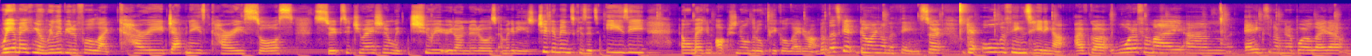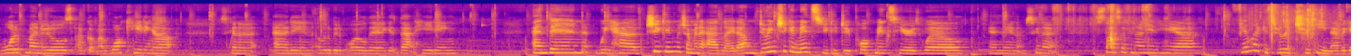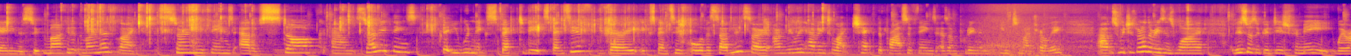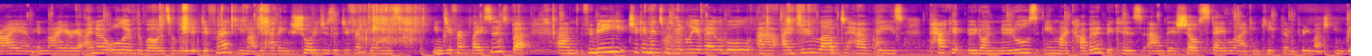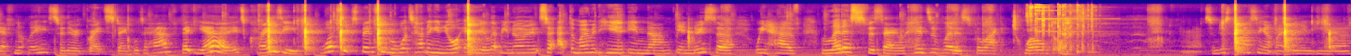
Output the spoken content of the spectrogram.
We are making a really beautiful like curry, Japanese curry sauce soup situation with chewy udon noodles and we're gonna use chicken mince because it's easy and we'll make an optional little pickle later on. But let's get going on the things. So get all the things heating up. I've got water for my um, eggs that I'm gonna boil later, water for my noodles, I've got my wok heating up. Just gonna add in a little bit of oil there, get that heating. And then we have chicken, which I'm gonna add later. I'm doing chicken mince, you could do pork mince here as well. And then I'm just gonna slice up an onion here. I feel like it's really tricky navigating the supermarket at the moment. Like so many things out of stock, um, so many things that you wouldn't expect to be expensive, very expensive all of a sudden. So I'm really having to like check the price of things as I'm putting them into my trolley. Um, so which is one of the reasons why this was a good dish for me where I am in my area. I know all over the world it's a little bit different. You might be having shortages of different things in different places, but um, for me, chicken mince was readily available. Uh, I do love to have these packet udon noodles in my cupboard because um, they're shelf stable and I can keep them pretty much indefinitely. So they're a great staple to have. But yeah, it's crazy. What's expensive or what's happening in your area? Let me know. So at the moment here in, um, in Noosa, we have lettuce for sale, heads of lettuce for like $12. All right, so I'm just slicing up my onion here.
